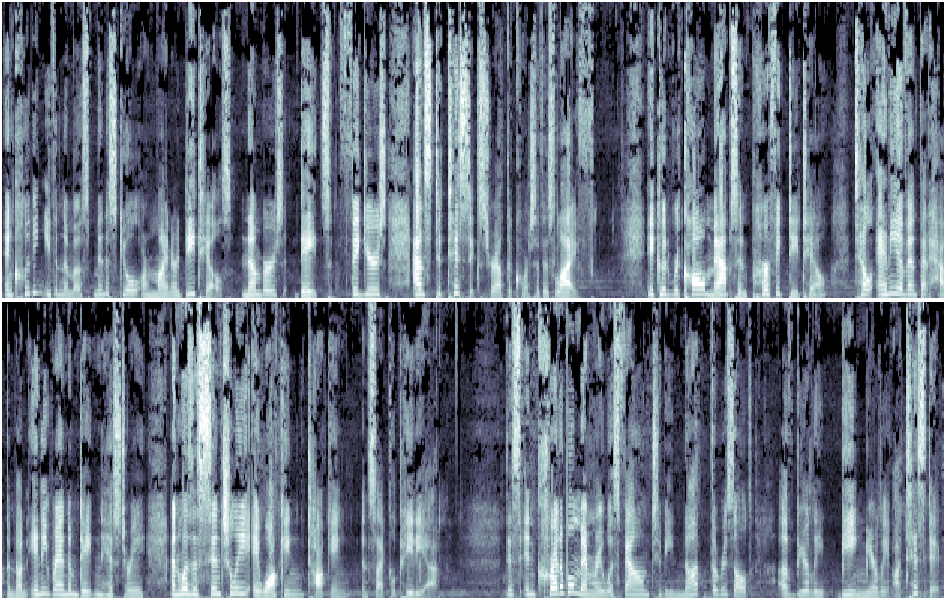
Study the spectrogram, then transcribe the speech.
including even the most minuscule or minor details, numbers, dates, figures, and statistics throughout the course of his life. He could recall maps in perfect detail, tell any event that happened on any random date in history, and was essentially a walking, talking encyclopedia. This incredible memory was found to be not the result of merely being merely autistic,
